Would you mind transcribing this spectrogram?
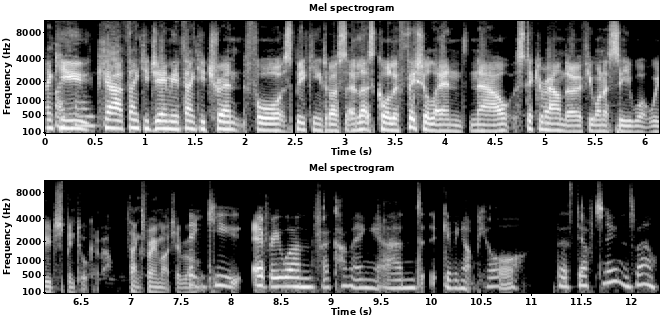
Thank you, Okay. Kat. Thank you, Jamie, and thank you, Trent, for speaking to us. And let's call official end now. Stick around though if you want to see what we've just been talking about. Thanks very much, everyone. Thank you everyone for coming and giving up your Thursday afternoon as well.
